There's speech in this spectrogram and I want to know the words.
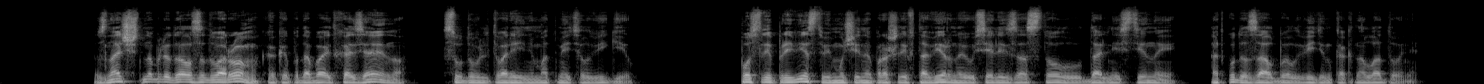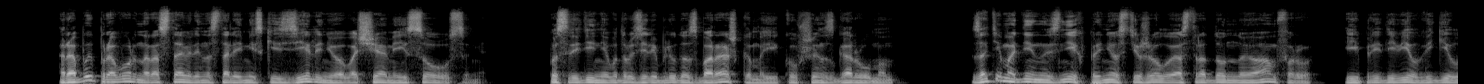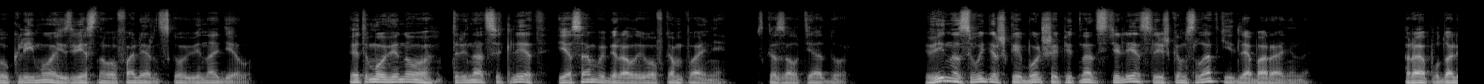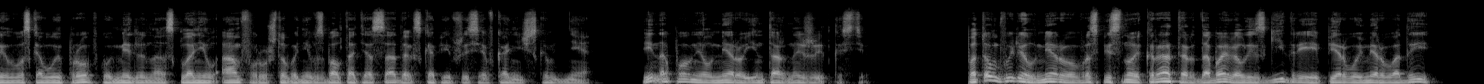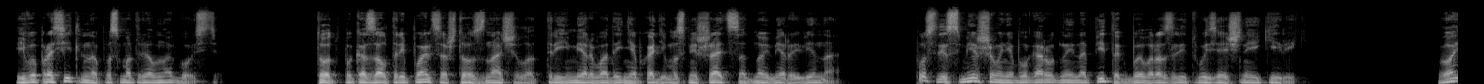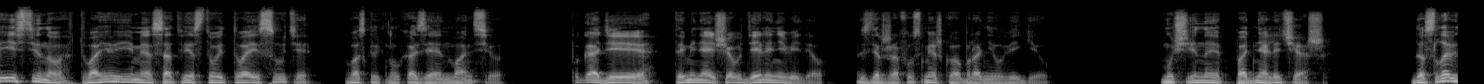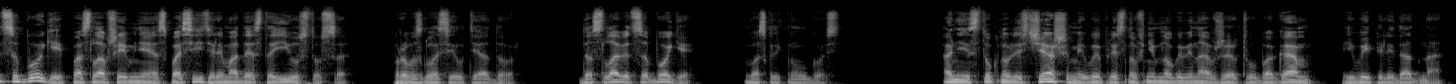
«Значит, наблюдал за двором, как и подобает хозяину», — с удовлетворением отметил Вигил. После приветствий мужчины прошли в таверну и уселись за стол у дальней стены, откуда зал был виден как на ладони. Рабы проворно расставили на столе миски с зеленью, овощами и соусами. Посредине водрузили блюдо с барашком и кувшин с гарумом. Затем один из них принес тяжелую астродонную амфору и предъявил Вигилу клеймо известного фалернского винодела. «Этому вину 13 лет, я сам выбирал его в компании», — сказал Теодор. «Вина с выдержкой больше 15 лет слишком сладкие для баранина. Раб удалил восковую пробку, медленно склонил амфору, чтобы не взболтать осадок, скопившийся в коническом дне, и наполнил меру янтарной жидкостью. Потом вылил меру в расписной кратер, добавил из гидрии первую меру воды и вопросительно посмотрел на гостя. Тот показал три пальца, что значило, три меры воды необходимо смешать с одной мерой вина. После смешивания благородный напиток был разлит в изящные килики. «Воистину, твое имя соответствует твоей сути», — воскликнул хозяин Мансио. «Погоди, ты меня еще в деле не видел», — сдержав усмешку, обронил Вигил. Мужчины подняли чаши. «Да славятся боги, пославшие мне спасителя Модеста Юстуса», — провозгласил Теодор. «Да славятся боги!» — воскликнул гость. Они стукнулись чашами, выплеснув немного вина в жертву богам, и выпили до дна.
